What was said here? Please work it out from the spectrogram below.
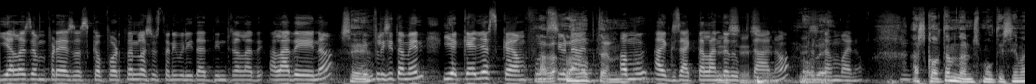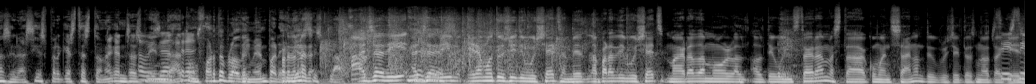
hi ha les empreses que porten la sostenibilitat dintre l'ADN, Sí. implícitament, i aquelles que han funcionat... amb Exacte, l'han Sí, sí, d'adoptar, sí. no? Molt Per bé. tant, bueno. Escolta'm, doncs, moltíssimes gràcies per aquesta estona que ens has brindat. Un fort aplaudiment per Perdona, ella, sisplau. haig de dir, haig de dir, era motos i dibuixets, també la part de dibuixets, m'agrada molt el, el teu Instagram, està començant, el teu projecte es nota Sí, que sí, és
